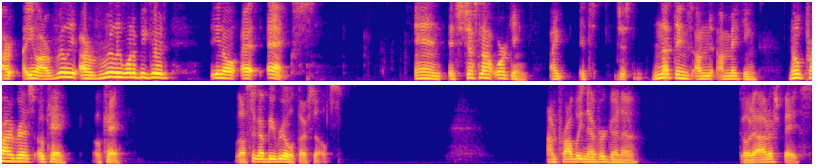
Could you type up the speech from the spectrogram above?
I you know I really I really want to be good, you know, at X. And it's just not working. I it's just nothing's I'm I'm making no progress. Okay. Okay. We also got to be real with ourselves. I'm probably never going to go to outer space.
